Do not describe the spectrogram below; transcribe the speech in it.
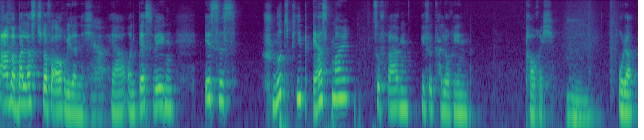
aber Ballaststoffe auch wieder nicht. Ja. ja, und deswegen ist es Schnutzpiep erstmal zu fragen, wie viel Kalorien brauche ich? Mhm. Oder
